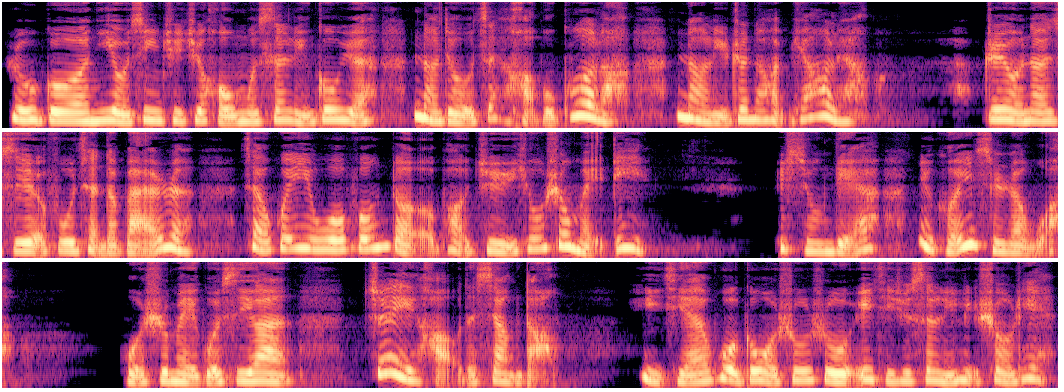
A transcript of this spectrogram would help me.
如果你有兴趣去红木森林公园，那就再好不过了。那里真的很漂亮，只有那些肤浅的白人才会一窝蜂的跑去优胜美地。兄弟，你可以信任我，我是美国西岸最好的向导。以前我跟我叔叔一起去森林里狩猎，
